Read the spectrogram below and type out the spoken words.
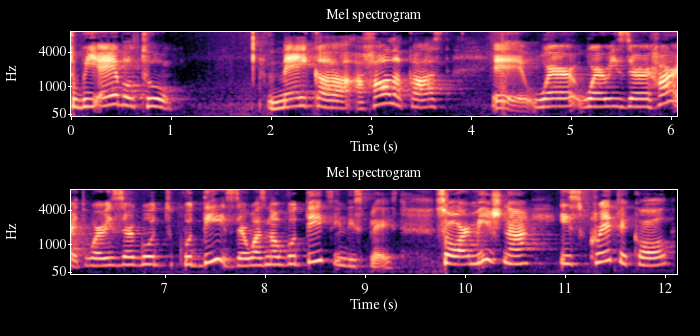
to be able to make a, a Holocaust, uh, where where is their heart? Where is their good good deeds? There was no good deeds in this place. So our Mishnah is critical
